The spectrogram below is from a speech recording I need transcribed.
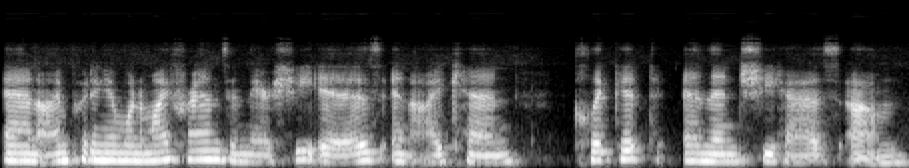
And I'm putting in one of my friends and there she is. And I can click it and then she has um,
